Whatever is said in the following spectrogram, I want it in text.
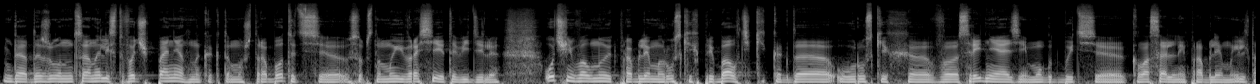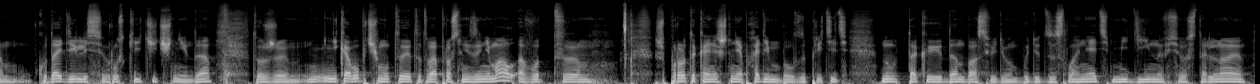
Да, даже у националистов очень понятно, как это может работать. Э, собственно, мы и в России это видели. Очень волнует проблема русских Прибалтики, когда у русских э, в Средней Азии могут быть э, колоссальные проблемы. Или там, куда делись русские Чечни, да? Тоже никого почему-то этот вопрос не занимал, а вот шпроты, конечно, необходимо было запретить. Ну, так и Донбасс, видимо, будет заслонять, Медина, все остальное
